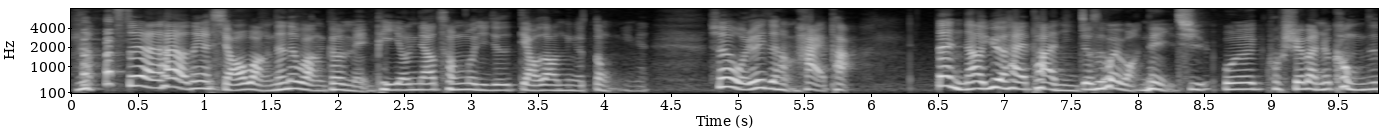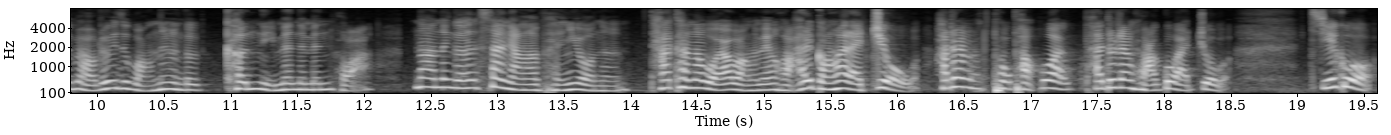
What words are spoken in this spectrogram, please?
虽然它有那个小网，但那网根本没屁用，你要冲过去就是掉到那个洞里面，所以我就一直很害怕。但你知道，越害怕你就是会往那里去，我的雪板就控制不了，我就一直往那个坑里面那边滑。那那个善良的朋友呢，他看到我要往那边滑，他就赶快来救我，他这样跑跑过来，他就这样滑过来救我。结果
